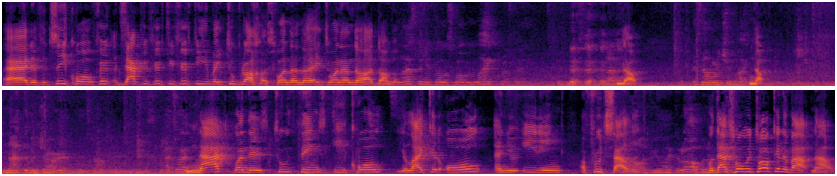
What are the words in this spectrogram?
And if it's equal, fi- exactly 50-50, you make two brachas. One on the ha'etz, one on the The last thing you told us what we like, Rabbi. No, It's not what you like? no. Not the majority? It's not? That's what I thought. Not when there's two things equal, you like it all, and you're eating a fruit Oh, salad. if you like it all. But that's what we're talking about now.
